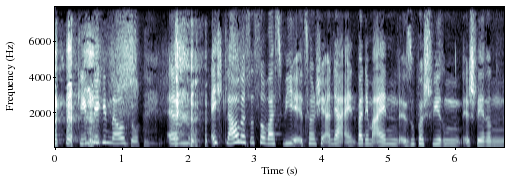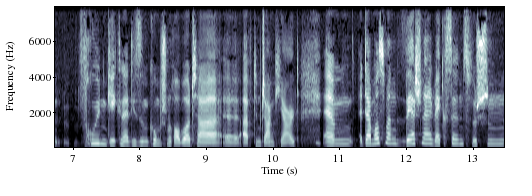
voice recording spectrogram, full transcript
Geht mir genauso. ähm, ich glaube, es ist sowas wie zum Beispiel an der ein, bei dem einen super schweren, schweren frühen Gegner, diesem komischen Roboter äh, auf dem Junkyard. Ähm, da muss man sehr schnell wechseln zwischen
